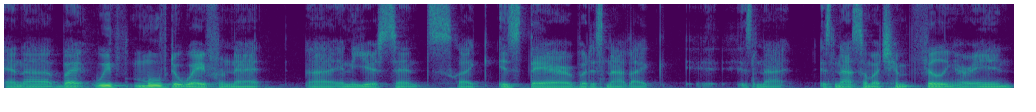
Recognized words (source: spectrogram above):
And uh but we've moved away from that uh in the years since. Like it's there, but it's not like it's not it's not so much him filling her in.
